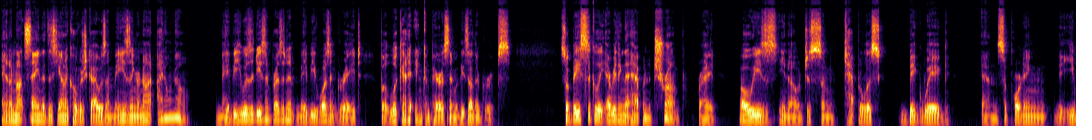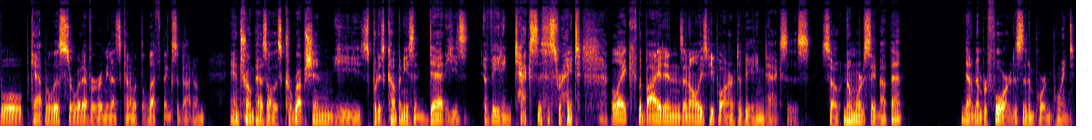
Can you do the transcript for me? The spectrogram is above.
And I'm not saying that this Yanukovych guy was amazing or not. I don't know. Maybe he was a decent president, maybe he wasn't great, but look at it in comparison with these other groups. So basically, everything that happened to Trump, right? Oh, he's, you know, just some capitalist bigwig and supporting the evil capitalists or whatever. I mean, that's kind of what the left thinks about him. And Trump has all this corruption. He's put his companies in debt. He's evading taxes, right? Like the Bidens and all these people aren't evading taxes. So, no more to say about that. Now, number four, this is an important point.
